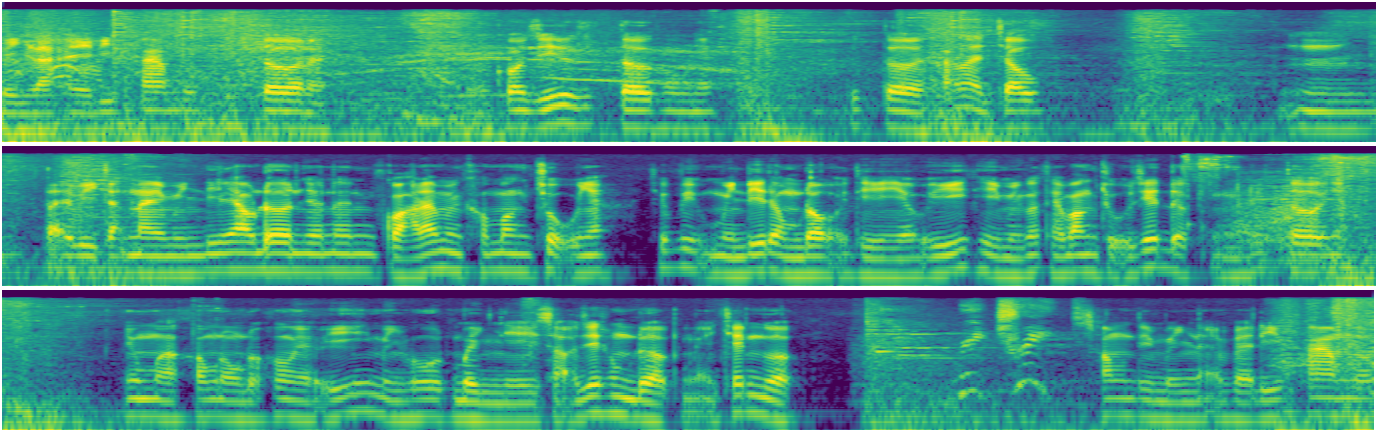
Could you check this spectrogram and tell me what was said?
Mình lại đi farm luôn Victor này có dí được Victor không nhé Victor khá là trâu uhm, tại vì trận này mình đi leo đơn cho nên quả đó mình không băng trụ nha. Chứ ví dụ mình đi đồng đội thì hiểu ý thì mình có thể băng trụ giết được Victor nha. Nhưng mà không đồng đội không hiểu ý mình vô một mình thì sợ giết không được lại chết ngược. Xong thì mình lại về đi farm thôi.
